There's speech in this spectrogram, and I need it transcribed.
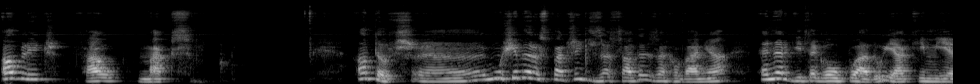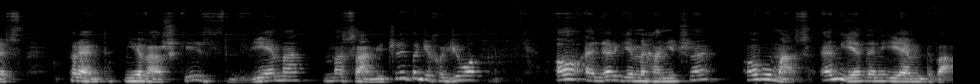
Oblicz V max. Otóż e, musimy rozpatrzyć zasadę zachowania energii tego układu, jakim jest pręt nieważki z dwiema masami, czyli będzie chodziło o energię mechaniczną obu mas M1 i M2.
